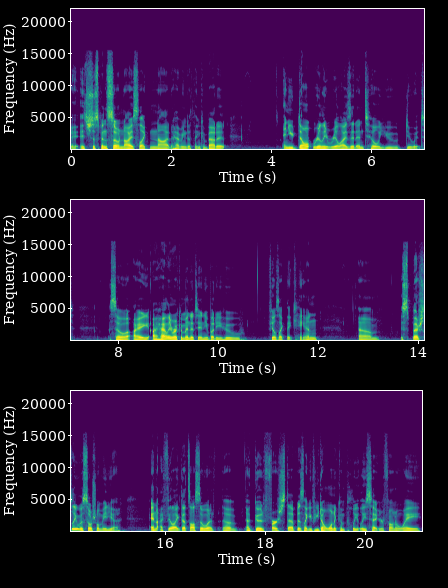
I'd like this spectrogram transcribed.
it's just been so nice like not having to think about it. And you don't really realize it until you do it. So I I highly recommend it to anybody who feels like they can. Um especially with social media and I feel like that's also a, a, a good first step is like if you don't want to completely set your phone away,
